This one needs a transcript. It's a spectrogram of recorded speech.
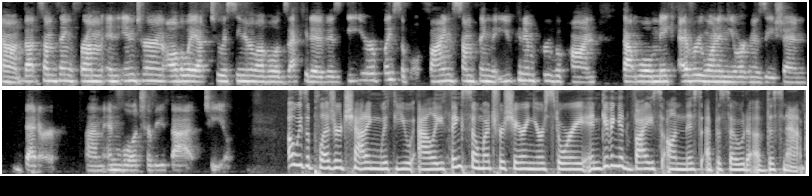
um, that's something from an intern all the way up to a senior level executive is be irreplaceable. Find something that you can improve upon that will make everyone in the organization better um, and we'll attribute that to you. Always a pleasure chatting with you, Allie. Thanks so much for sharing your story and giving advice on this episode of The Snap.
